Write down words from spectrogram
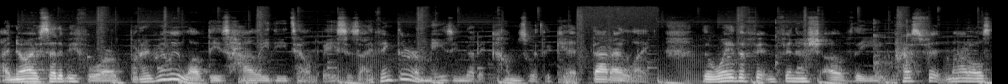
I know I've said it before, but I really love these highly detailed bases. I think they're amazing that it comes with the kit. That I like. The way the fit and finish of the press fit models,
